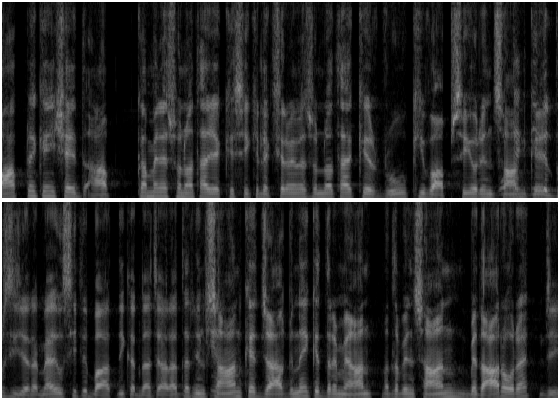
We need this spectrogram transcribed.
आपने कहीं शायद आपका मैंने सुना था या किसी के लेक्चर में मैं सुन रहा था कि रूह की वापसी और इंसान के प्रोसीजर है मैं उसी पे बात नहीं करना चाह रहा था इंसान के जागने के दरमियान मतलब इंसान बेदार हो रहा है जी।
